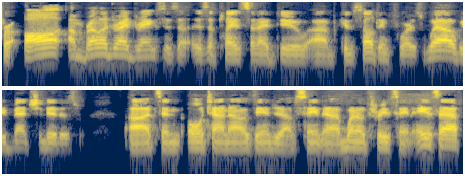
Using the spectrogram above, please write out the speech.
For all Umbrella Dry Drinks is a, is a place that I do um, consulting for as well. We mentioned it as uh, it's in Old Town Alexandria, of Saint uh, 103 Saint Asaph.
